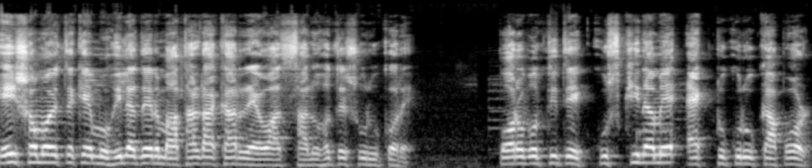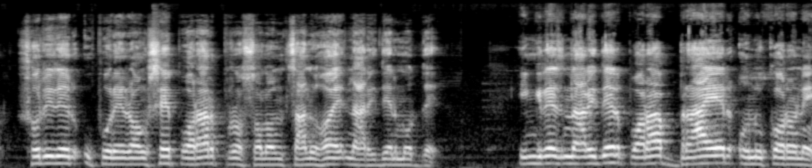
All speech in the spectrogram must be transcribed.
এই সময় থেকে মহিলাদের মাথা ডাকার রেওয়াজ চালু হতে শুরু করে। পরবর্তীতে কুস্কি নামে এক টুকরো কাপড় শরীরের উপরের অংশে পরার প্রচলন চালু হয় নারীদের মধ্যে। ইংরেজ নারীদের পরা ব্রায়ের অনুকরণে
